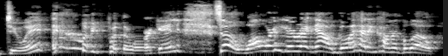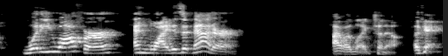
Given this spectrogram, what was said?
do it, like put the work in. So while we're here right now, go ahead and comment below. What do you offer and why does it matter? I would like to know. Okay.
